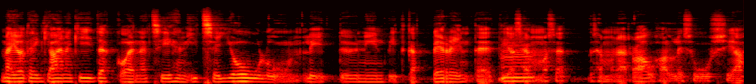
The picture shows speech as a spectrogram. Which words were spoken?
mä jotenkin ainakin itse koen, että siihen itse jouluun liittyy niin pitkät perinteet mm. ja semmoiset, semmoinen rauhallisuus ja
